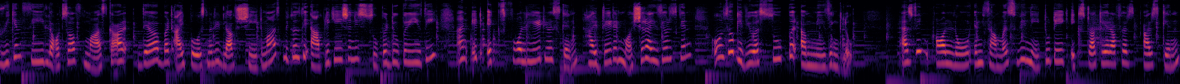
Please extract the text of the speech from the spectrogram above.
we can see lots of masks are there but i personally love sheet mask because the application is super duper easy and it exfoliate your skin hydrate and moisturize your skin also give you a super amazing glow. As we all know in summers we need to take extra care of our, our skin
